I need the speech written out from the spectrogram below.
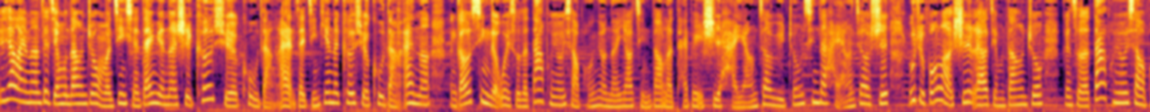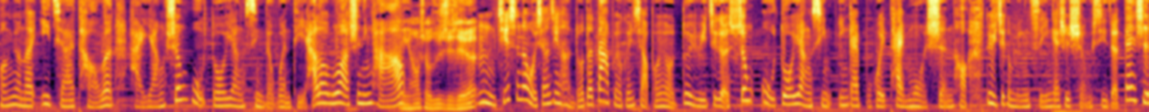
接下来呢，在节目当中，我们进行的单元呢是科学库档案。在今天的科学库档案呢，很高兴的为所有的大朋友、小朋友呢，邀请到了台北市海洋教育中心的海洋教师卢主峰老师来到节目当中，跟所有的大朋友、小朋友呢一起来讨论海洋生物多样性的问题。Hello，卢老师您好。你好，小猪姐姐。嗯，其实呢，我相信很多的大朋友跟小朋友对于这个生物多样性应该不会太陌生哈，对于这个名词应该是熟悉的。但是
